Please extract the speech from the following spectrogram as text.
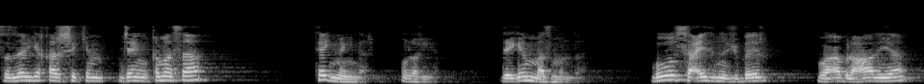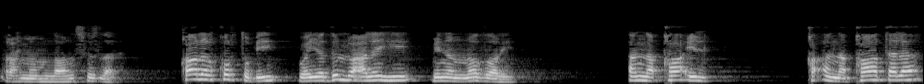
sizlarga qarshi kim jang qilmasa tegmanglar ularga degan mazmunda bu said ibn jubayr va abul aliya rahimahullohni so'zlari قال القرطبي ويدل عليه من النظر أن قائل أن قاتل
